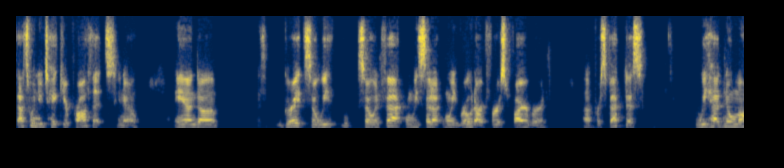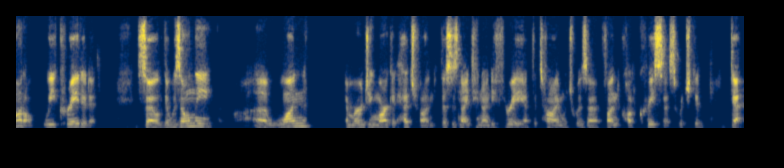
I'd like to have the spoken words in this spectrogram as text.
that's when you take your profits, you know. And uh, great. So we, so in fact, when we set up, when we wrote our first Firebird uh, prospectus, we had no model. We created it. So there was only uh, one emerging market hedge fund. This is 1993 at the time, which was a fund called Croesus, which did debt.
